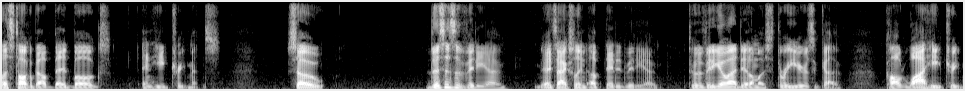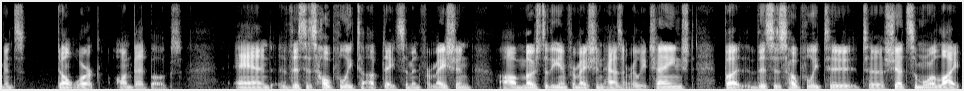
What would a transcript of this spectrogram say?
let's talk about bed bugs and heat treatments. So, this is a video, it's actually an updated video to a video I did almost three years ago called Why Heat Treatments Don't Work on Bed Bugs. And this is hopefully to update some information. Uh, most of the information hasn't really changed, but this is hopefully to, to shed some more light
